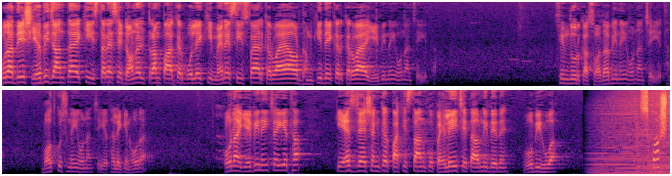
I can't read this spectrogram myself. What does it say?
पूरा देश यह भी जानता है कि इस तरह से डोनाल्ड ट्रंप आकर बोले कि मैंने सीज फायर करवाया और धमकी देकर करवाया ये भी नहीं होना चाहिए था सिंदूर का सौदा भी नहीं होना चाहिए था बहुत कुछ नहीं होना चाहिए था लेकिन हो रहा है होना यह भी नहीं चाहिए था कि एस जयशंकर पाकिस्तान को पहले ही चेतावनी दे दें वो भी हुआ স্পষ্ট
